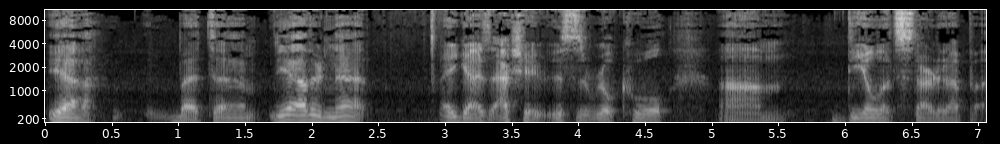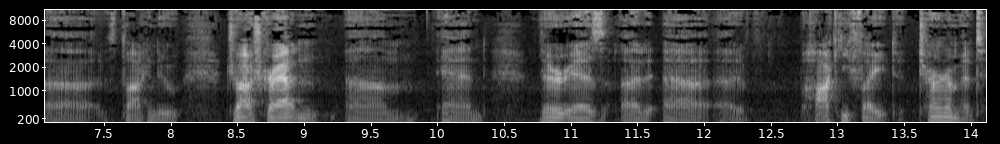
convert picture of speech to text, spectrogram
yeah, but um, yeah, other than that, hey guys, actually, this is a real cool um, deal that started up. Uh, I was talking to Josh Gratton, um, and there is a, a, a hockey fight tournament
